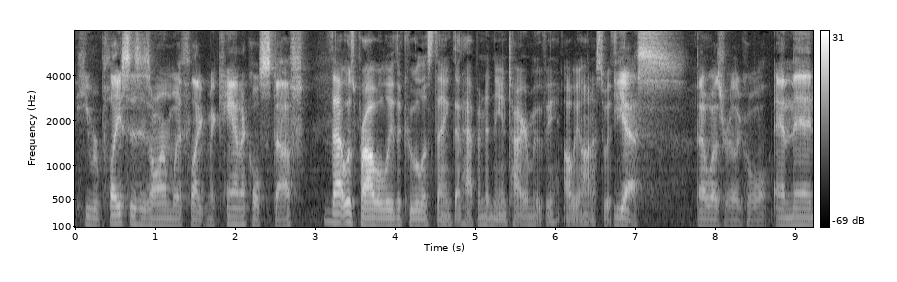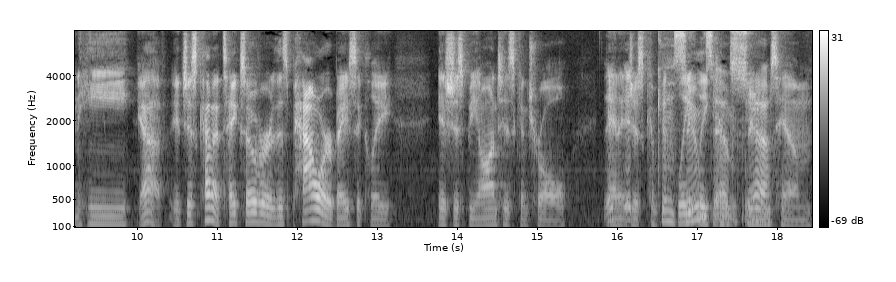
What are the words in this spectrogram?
He replaces his arm with like mechanical stuff. That was probably the coolest thing that happened in the entire movie. I'll be honest with you. Yes, that was really cool. And then he, yeah, it just kind of takes over. This power basically is just beyond his control. And It- it, it just completely consumes him, consumes him.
